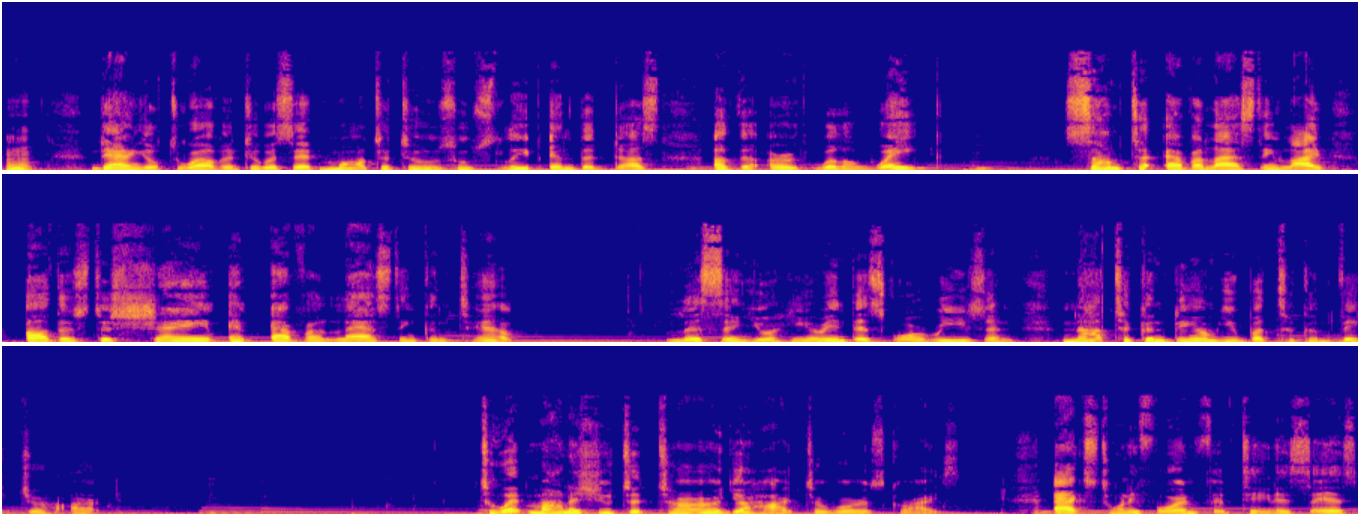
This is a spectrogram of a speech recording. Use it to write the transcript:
Daniel 12 and 2, it said, Multitudes who sleep in the dust of the earth will awake, some to everlasting life, others to shame and everlasting contempt. Listen, you're hearing this for a reason, not to condemn you, but to convict your heart, to admonish you to turn your heart towards Christ. Acts 24 and 15, it says,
